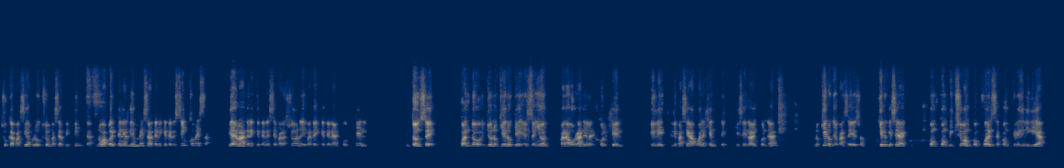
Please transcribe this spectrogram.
su capacidad de producción va a ser distinta. No va a poder tener 10 mesas, va a tener que tener 5 mesas. Y además va a tener que tener separaciones y va a tener que tener alcohol gel. Entonces, cuando yo no quiero que el señor, para ahorrar el alcohol gel, le, le pase agua a la gente, que se laven con... ¿ah? No quiero que pase eso, quiero que sea con convicción, con fuerza, con credibilidad.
